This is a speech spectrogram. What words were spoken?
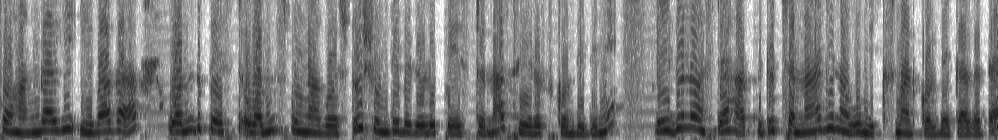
ಸೊ ಹಂಗಾಗಿ ಇವಾಗ ಒಂದು ಪೇಸ್ಟ್ ಒಂದ್ ಸ್ಪೂನ್ ಆಗುವಷ್ಟು ಶುಂಠಿ ಬೆಳ್ಳುಳ್ಳಿ ಪೇಸ್ಟ್ನ ಸೇರಿಸ್ಕೊಂಡಿದೀನಿ ಇದನ್ನು ಅಷ್ಟೇ ಹಾಕ್ಬಿಟ್ಟು ಚೆನ್ನಾಗಿ ನಾವು ಮಿಕ್ಸ್ ಮಾಡ್ಕೊಳ್ಬೇಕಾಗತ್ತೆ.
